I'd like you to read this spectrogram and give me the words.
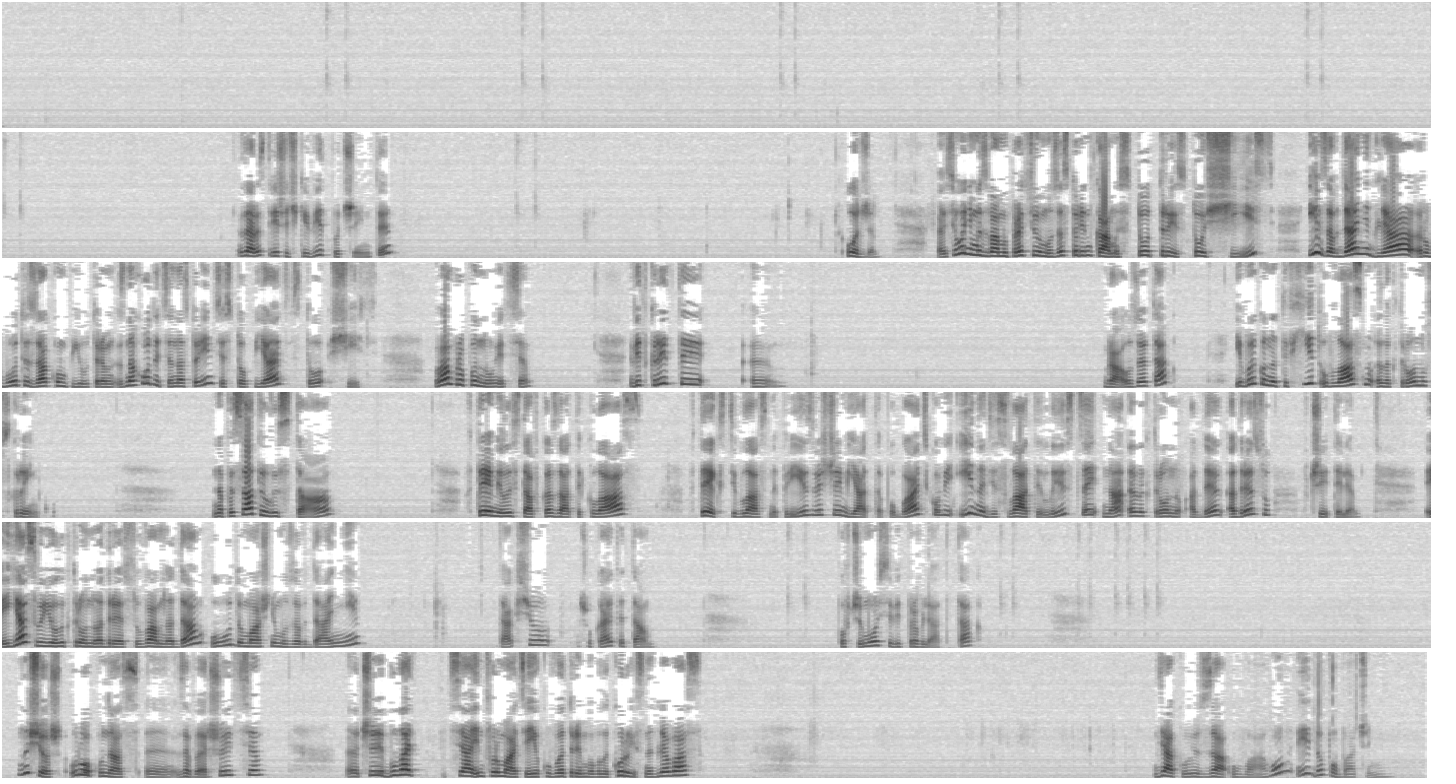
Зараз трішечки відпочиньте. Отже, е, сьогодні ми з вами працюємо за сторінками 103-106 і завдання для роботи за комп'ютером знаходиться на сторінці 105-106. Вам пропонується відкрити браузер, так? І виконати вхід у власну електронну скриньку. Написати листа, в темі листа вказати клас, в тексті власне прізвище, ім'я та по батькові і надіслати лист цей на електронну адресу вчителя. Я свою електронну адресу вам надам у домашньому завданні. Так що шукайте там. Повчимося відправляти, так? Ну що ж, урок у нас е, завершується. Е, чи була ця інформація, яку ви отримували, корисна для вас? Дякую за увагу і до побачення.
